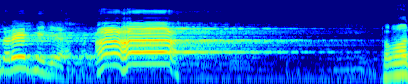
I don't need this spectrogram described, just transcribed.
દરેકની જય. આહા! તમાર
